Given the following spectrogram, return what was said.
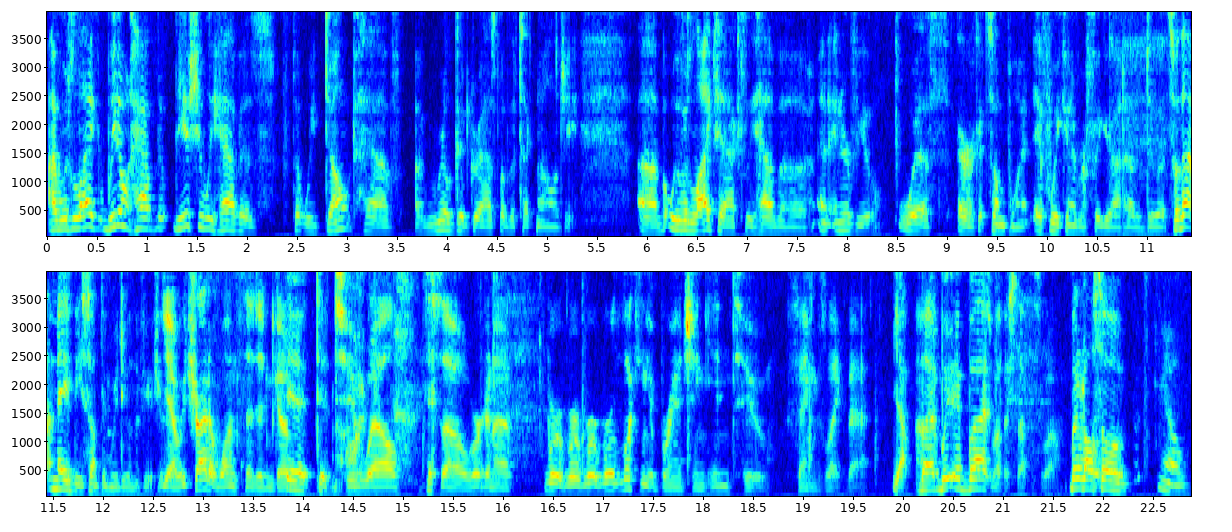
I would like we don't have the, the issue we have is that we don't have a real good grasp of the technology. Uh, but we would like to actually have a, an interview with Eric at some point if we can ever figure out how to do it. So that may be something we do in the future. Yeah, we tried it once and it didn't go It didn't too work. well. So we're gonna we're, we're, we're, we're looking at branching into things like that. Yeah, but we, but some other stuff as well. But it also, you know,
